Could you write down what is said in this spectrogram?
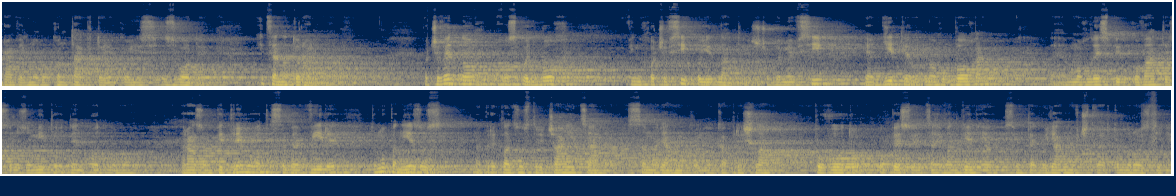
правильного контакту, якоїсь згоди. І це натурально. Очевидно, Господь Бог, Він хоче всіх поєднати, щоб ми всі, як діти одного Бога, е, могли спілкуватись, розуміти один одного, разом підтримувати себе в вірі. Тому пан Єсус, наприклад, зустрічається з Самарянкою, яка прийшла по воду, описується Євангелія Святого Яна в 4 розділі.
